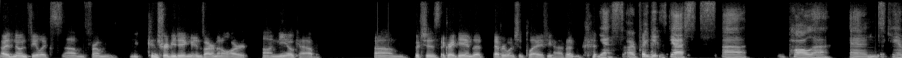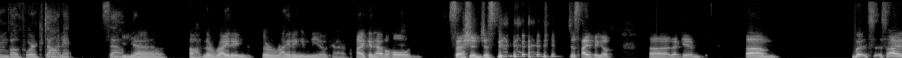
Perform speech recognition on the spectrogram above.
I had known Felix um, from contributing environmental art on NeoCab, um, which is a great game that everyone should play if you haven't. Yes, our previous guests, uh, Paula and Kim both worked on it. So Yeah. Uh, the writing, the writing in NeoCab. I could have a whole session just just hyping up uh that game. Um but so I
